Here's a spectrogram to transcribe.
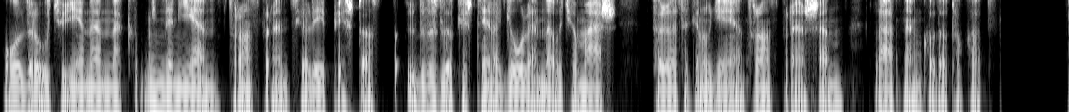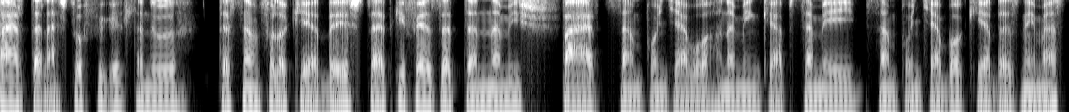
oldal, úgyhogy én ennek minden ilyen transzparencia lépést azt üdvözlök, és tényleg jó lenne, hogyha más felületeken ugyanilyen transzparensen látnánk adatokat. Pártállástól függetlenül teszem fel a kérdést, tehát kifejezetten nem is párt szempontjából, hanem inkább személy szempontjából kérdezném ezt,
